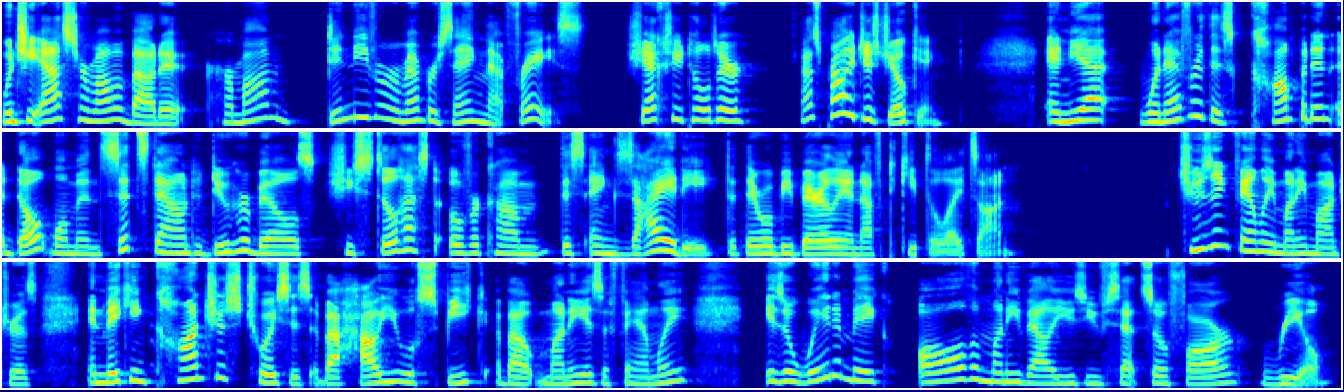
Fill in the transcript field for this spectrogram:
When she asked her mom about it, her mom didn't even remember saying that phrase. She actually told her, I was probably just joking. And yet, whenever this competent adult woman sits down to do her bills, she still has to overcome this anxiety that there will be barely enough to keep the lights on. Choosing family money mantras and making conscious choices about how you will speak about money as a family is a way to make all the money values you've set so far real.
